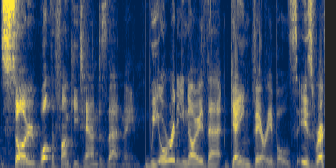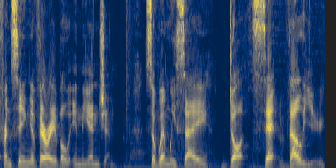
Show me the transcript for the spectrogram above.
So, what the funky town does that mean? We already know that game variables is referencing a variable in the engine. So when we say dot set value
